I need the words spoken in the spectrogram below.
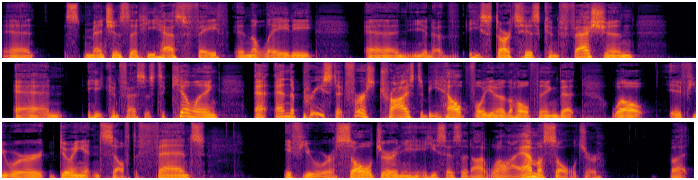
and mentions that he has faith in the lady. And, you know, he starts his confession and he confesses to killing. And, and the priest at first tries to be helpful, you know, the whole thing that, well, if you were doing it in self defense, if you were a soldier, and he, he says that, I, well, I am a soldier, but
